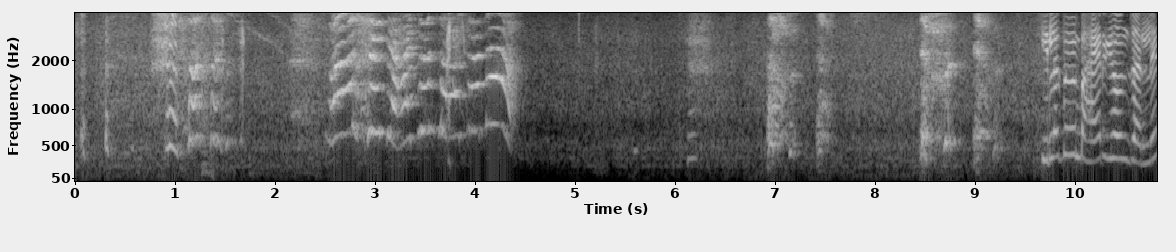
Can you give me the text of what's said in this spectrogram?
हिला तुम्ही बाहेर घेऊन चालले?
